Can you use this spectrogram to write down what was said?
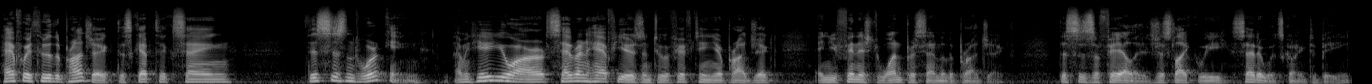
Halfway through the project, the skeptics saying, this isn't working. I mean, here you are, seven and a half years into a 15-year project, and you finished 1% of the project. This is a failure, just like we said it was going to be.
